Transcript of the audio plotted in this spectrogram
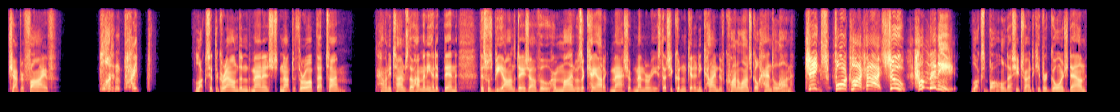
Chapter 5 Blood and pipe. Lux hit the ground and managed not to throw up that time. How many times, though? How many had it been? This was beyond deja vu. Her mind was a chaotic mash of memories that she couldn't get any kind of chronological handle on. Jinx! Four o'clock high! Shoot! How many? Lux bawled as she tried to keep her gorge down.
